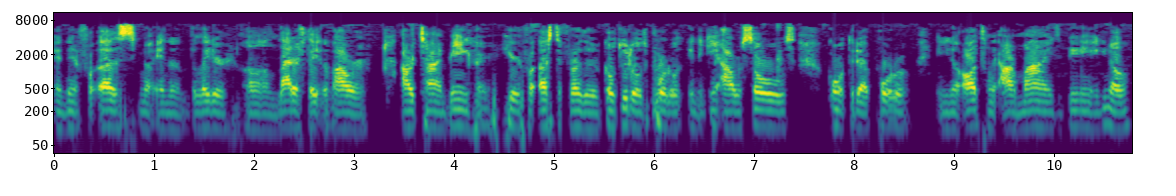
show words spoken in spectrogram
and then for us, you know, in the, the later, um, latter state of our our time being here, here, for us to further go through those portals, and again, our souls going through that portal, and you know, ultimately our minds being, you know,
